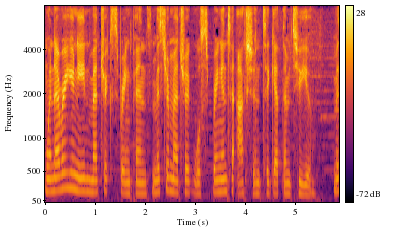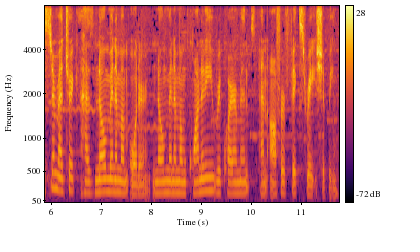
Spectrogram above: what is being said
Whenever you need metric spring pins, Mr. Metric will spring into action to get them to you. Mr. Metric has no minimum order, no minimum quantity requirements, and offer fixed rate shipping.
